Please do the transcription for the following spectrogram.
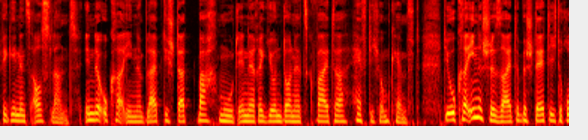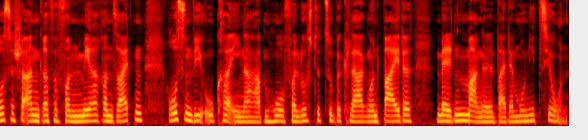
Wir gehen ins Ausland. In der Ukraine bleibt die Stadt Bachmut in der Region Donetsk weiter heftig umkämpft. Die ukrainische Seite bestätigt russische Angriffe von mehreren Seiten. Russen wie Ukrainer haben hohe Verluste zu beklagen und beide melden Mangel bei der Munition.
